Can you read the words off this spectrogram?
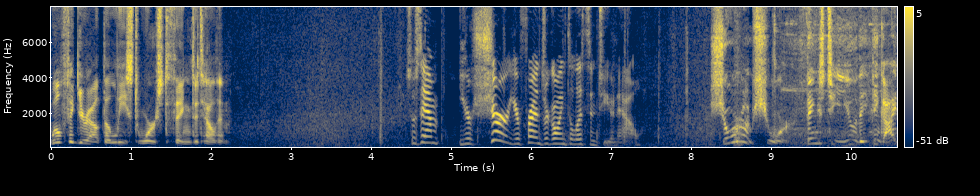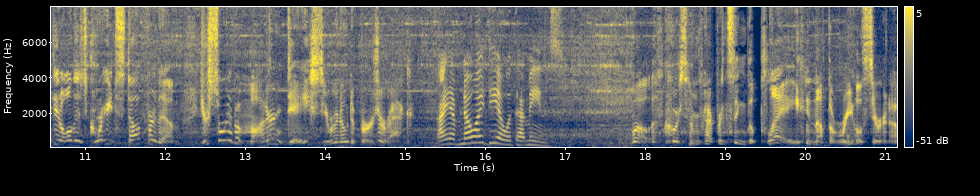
We'll figure out the least worst thing to tell him. So, Sam, you're sure your friends are going to listen to you now? Sure, I'm sure. Thanks to you, they think I did all this great stuff for them. You're sort of a modern day Cyrano de Bergerac. I have no idea what that means. Well, of course, I'm referencing the play, not the real Cyrano.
